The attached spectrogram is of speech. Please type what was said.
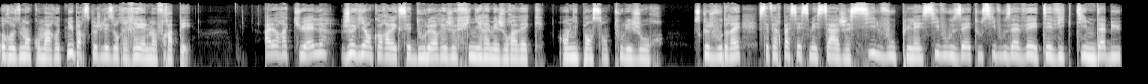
Heureusement qu'on m'a retenu parce que je les aurais réellement frappés. À l'heure actuelle, je vis encore avec cette douleur et je finirai mes jours avec, en y pensant tous les jours. Ce que je voudrais, c'est faire passer ce message. S'il vous plaît, si vous êtes ou si vous avez été victime d'abus,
